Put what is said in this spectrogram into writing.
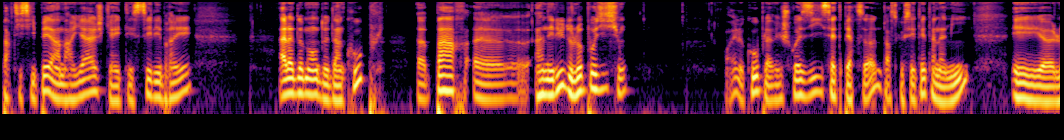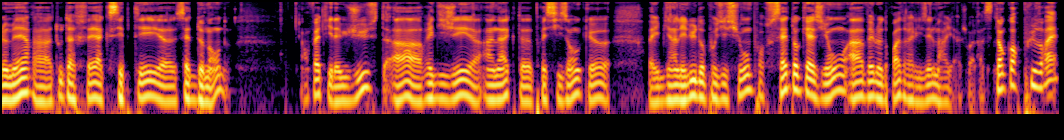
participé à un mariage qui a été célébré à la demande d'un couple par euh, un élu de l'opposition. le couple avait choisi cette personne parce que c'était un ami et euh, le maire a tout à fait accepté cette demande. En fait, il a eu juste à rédiger un acte précisant que eh bien, l'élu d'opposition, pour cette occasion, avait le droit de réaliser le mariage. Voilà. C'est encore plus vrai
